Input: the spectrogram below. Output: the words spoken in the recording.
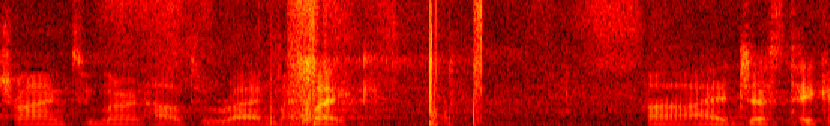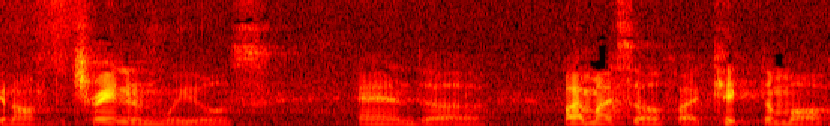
trying to learn how to ride my bike. Uh, I had just taken off the training wheels, and uh, by myself, I kicked them off.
